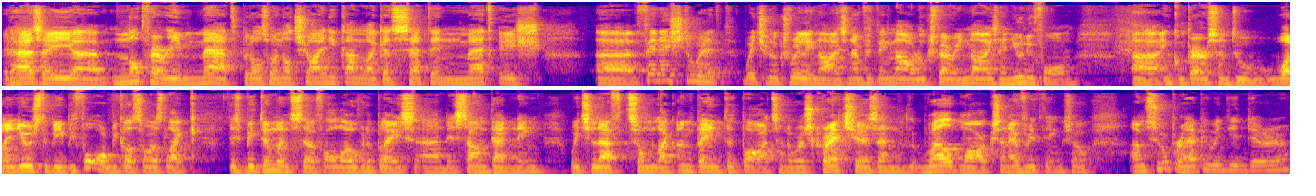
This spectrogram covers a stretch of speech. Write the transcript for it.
it has a uh, not very matte but also not shiny kind of like a satin matte-ish uh, finish to it, which looks really nice, and everything now looks very nice and uniform uh, in comparison to what it used to be before, because there was like this bitumen stuff all over the place and this sound deadening, which left some like unpainted parts, and there were scratches and weld marks and everything. So I'm super happy with the interior.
